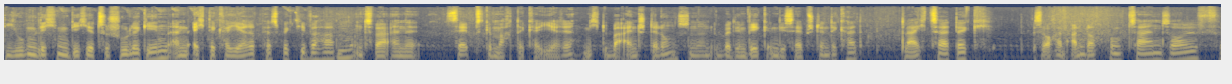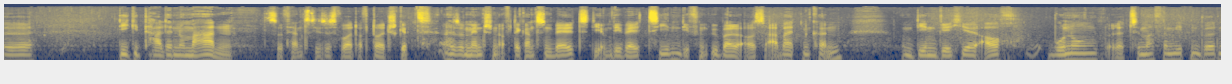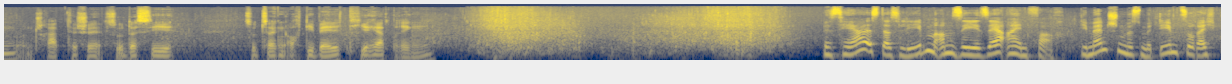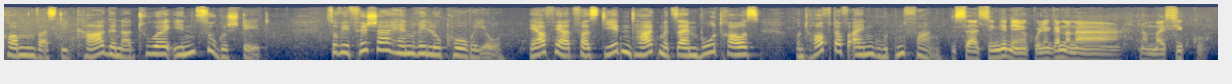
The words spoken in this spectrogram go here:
die Jugendlichen, die hier zur Schule gehen, eine echte Karriereperspektive haben, und zwar eine selbstgemachte Karriere, nicht über Einstellung, sondern über den Weg in die Selbstständigkeit. Gleichzeitig es auch ein Anlaufpunkt sein soll für digitale Nomaden, sofern es dieses Wort auf Deutsch gibt. Also Menschen auf der ganzen Welt, die um die Welt ziehen, die von überall aus arbeiten können und denen wir hier auch Wohnungen oder Zimmer vermieten würden und Schreibtische, sodass sie sozusagen auch die Welt hierher bringen. Bisher ist das Leben am See sehr einfach. Die Menschen müssen mit dem zurechtkommen, was die karge Natur ihnen zugesteht. So wie Fischer Henry Locorio. Er fährt fast jeden Tag mit seinem Boot raus und hofft auf einen guten Fang.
